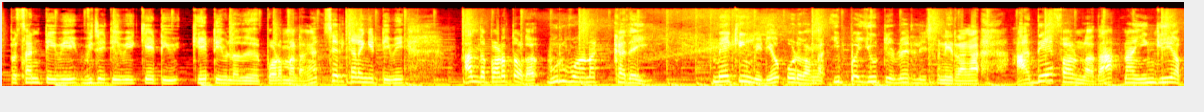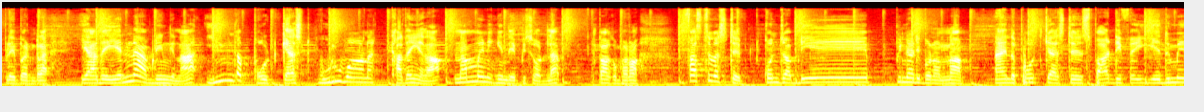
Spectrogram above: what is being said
இப்போ Sun TV Vijay TV K TV K டிவியில் அது போட மாட்டாங்க. சரி கலைஞர் டிவி அந்த படத்தோட உருவான கதை மேக்கிங் வீடியோ போடுவாங்க. இப்போ யூடியூப்லேயே ரிலீஸ் பண்ணிடுறாங்க. அதே ஃபார்முலா தான் நான் இங்கேயும் அப்ளை பண்ணுறேன் அது என்ன அப்படிங்கன்னா இந்த போட்காஸ்ட் உருவான கதையை தான் நம்ம இன்றைக்கி இந்த எபிசோடில் பார்க்க போகிறோம் ஃபஸ்ட்டு ஃபஸ்ட்டு கொஞ்சம் அப்படியே பின்னாடி போனோம்னா நான் இந்த போட்காஸ்ட்டு ஸ்பாட்டிஃபை எதுவுமே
